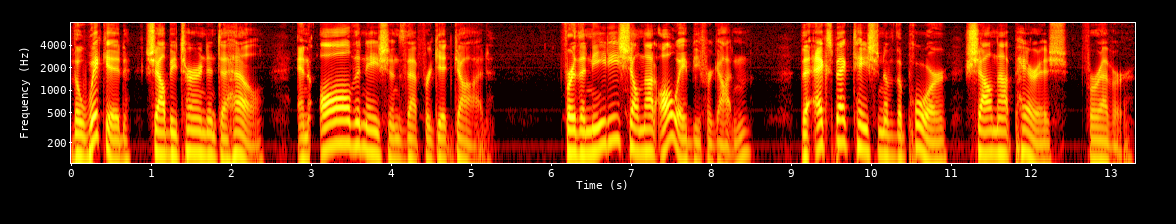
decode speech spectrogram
The wicked shall be turned into hell and all the nations that forget God. For the needy shall not always be forgotten, the expectation of the poor shall not perish forever.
